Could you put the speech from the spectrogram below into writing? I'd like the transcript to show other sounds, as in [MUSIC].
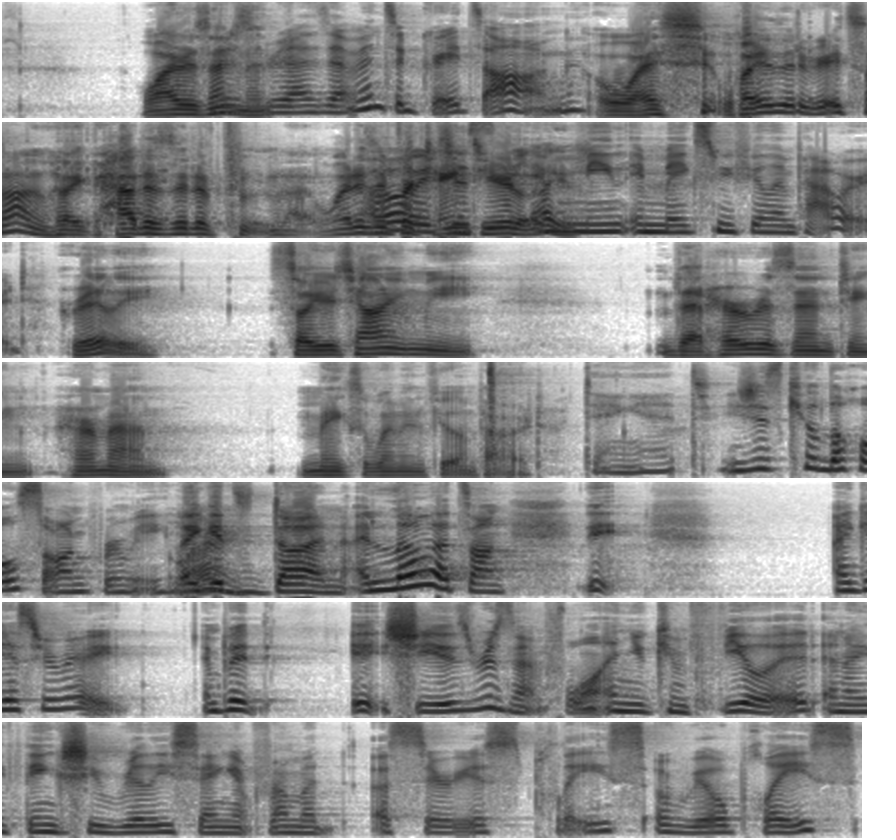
Why resentment? Resentment's a great song. why is it, [LAUGHS] why is it a great song? Like, how does it why does it Oh, pertain just- to your life? It mean it makes me feel empowered. Really? So you're telling me that her resenting her man makes women feel empowered? Dang it! You just killed the whole song for me. Like it's done. I love that song. It- I guess you're right, but it, she is resentful, and you can feel it. And I think she really sang it from a, a serious place, a real place.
